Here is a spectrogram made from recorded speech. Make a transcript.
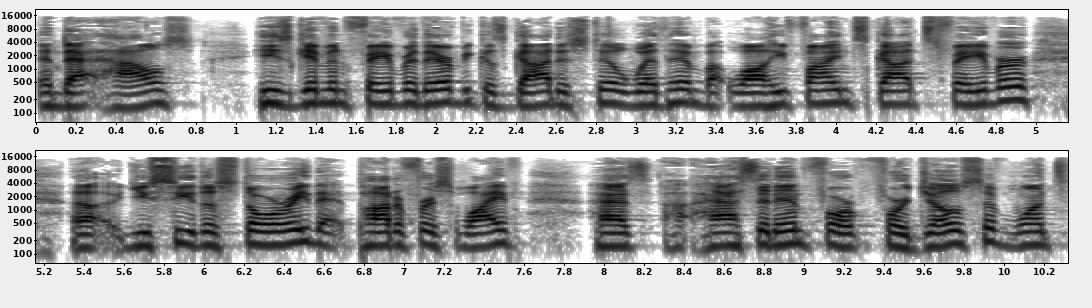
in that house. He's given favor there because God is still with him. But while he finds God's favor, uh, you see the story that Potiphar's wife has has it in for, for Joseph, wants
